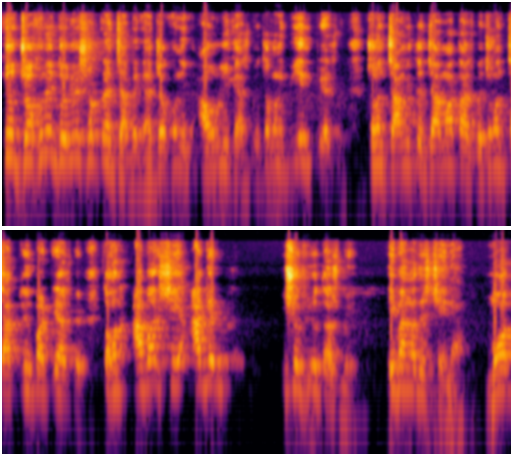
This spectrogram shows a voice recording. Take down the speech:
কিন্তু যখনই দলীয় সরকার যাবে গা, যখনই আওয়ামী লীগ আসবে যখন বিএনপি আসবে, যখন জামিত জামাত আসবে, যখন জাতীয় পার্টি আসবে, তখন আবার সেই আগের বিষয় ফিরত আসবে। এই বাংলাদেশ চাই না। মত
